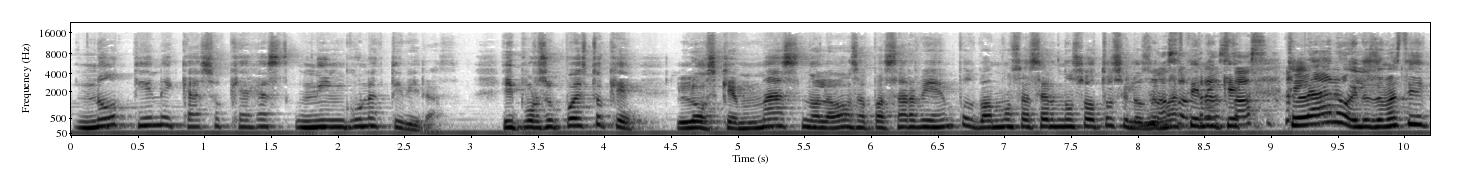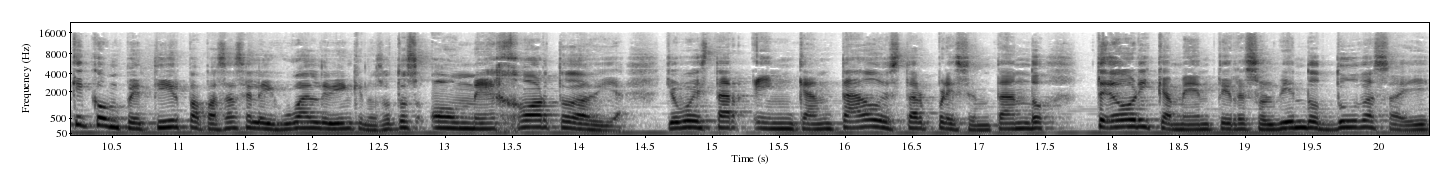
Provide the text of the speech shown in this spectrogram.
no tiene caso que hagas ninguna actividad. Y por supuesto que los que más no la vamos a pasar bien, pues vamos a ser nosotros y los demás Nosotros tienen que... dos. Claro, y los demás tienen que competir para pasársela igual de bien que nosotros o mejor todavía. Yo voy a estar encantado de estar presentando teóricamente y resolviendo dudas ahí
